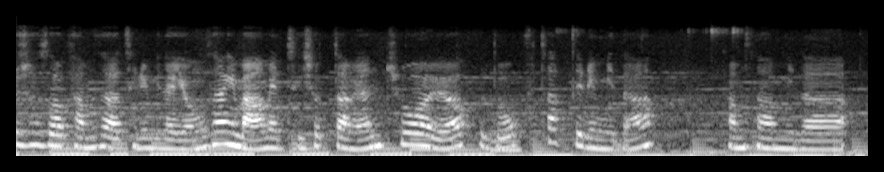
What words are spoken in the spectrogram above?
시청해 주셔서 감사드립니다. 영상이 마음에 드셨다면 좋아요와 구독 부탁드립니다. 감사합니다.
